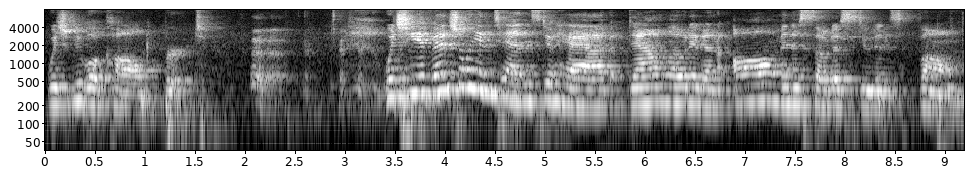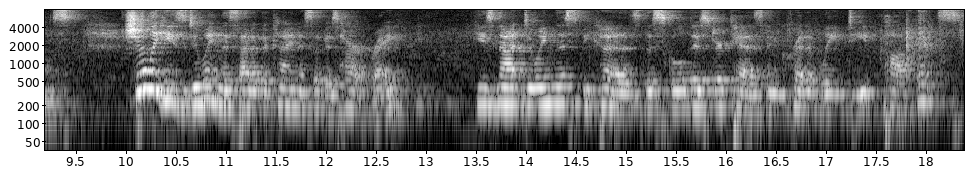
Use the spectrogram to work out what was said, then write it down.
which we will call BERT, which he eventually intends to have downloaded on all Minnesota students' phones. Surely he's doing this out of the kindness of his heart, right? He's not doing this because the school district has incredibly deep pockets.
